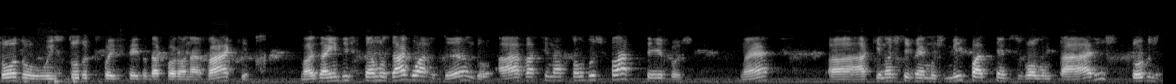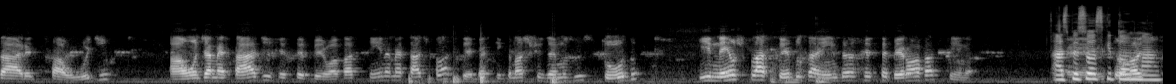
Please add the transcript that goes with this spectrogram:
todo o estudo que foi feito da Coronavac, nós ainda estamos aguardando a vacinação dos placebos, né? Ah, aqui nós tivemos 1.400 voluntários, todos da área de saúde, onde a metade recebeu a vacina, a metade placebo. É assim que nós fizemos o estudo e nem os placebos ainda receberam a vacina. As pessoas é, que então tomam. Nós,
